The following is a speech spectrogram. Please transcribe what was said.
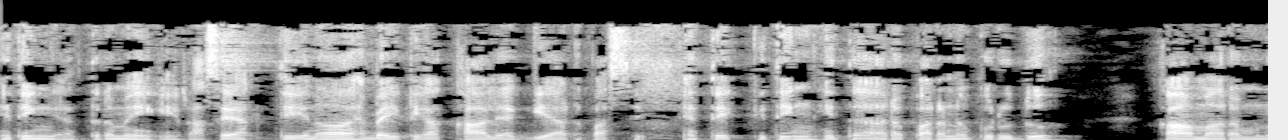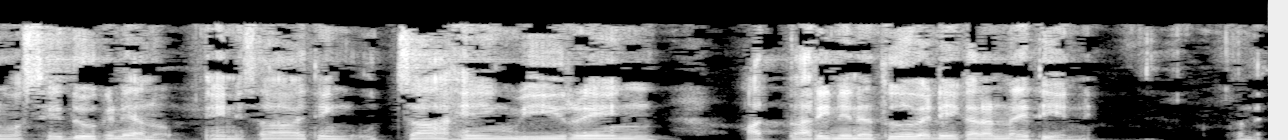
ඉතින් ඇත්තටම මේකේ රසයක් තියෙනවා. හැබැයි ටිකක් කාලයක් ගියාට පස්සේ එතෙක් ඉතින් හිත අර පරණ පුරුදු කාමාරමුණු ඔස්සේ දුවගෙන යනවා. ඒ නිසා ඉතින් උත්සාහයෙන් වීරයෙන් අත්හරින්නේ නැතුව වැඩේ කරන්නයි තියෙන්නේ. හොඳයි.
